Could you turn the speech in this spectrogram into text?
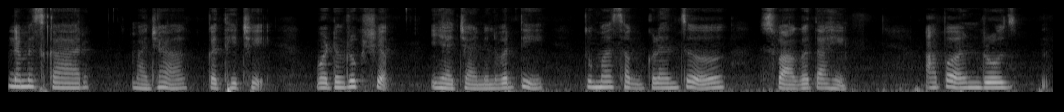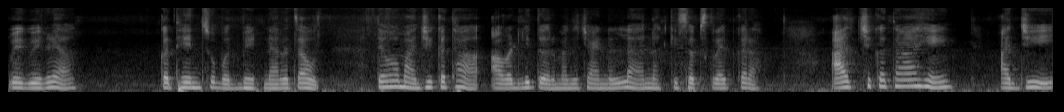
नमस्कार. माझ्या कथेचे वटवृक्ष ह्या चॅनलवरती तुम्हा सगळ्यांचं स्वागत आहे. आपण रोज वेगवेगळ्या कथेंसोबत भेटणारच आहोत. तेव्हा माझी कथा आवडली तर माझ्या चॅनलला नक्की सबस्क्राईब करा. आजची कथा आहे आजी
